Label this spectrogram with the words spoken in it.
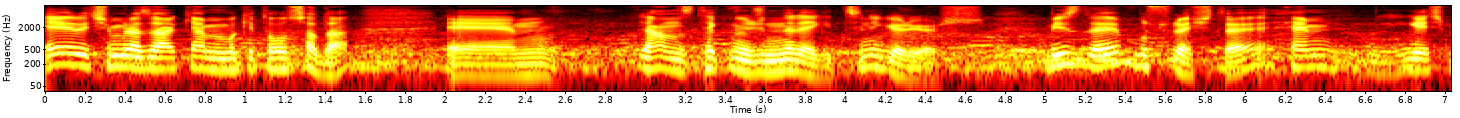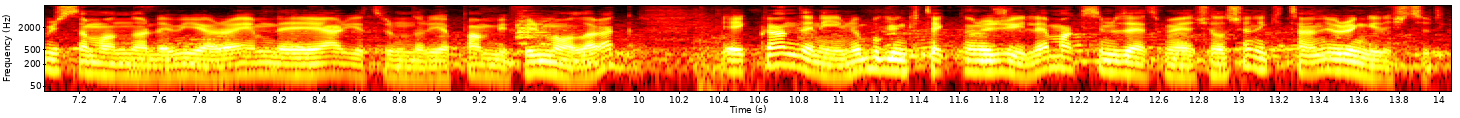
AR için biraz erken bir vakit olsa da e, yalnız teknolojinin nereye gittiğini görüyoruz. Biz de bu süreçte hem geçmiş zamanlarda VR'a hem de AR yatırımları yapan bir firma olarak ekran deneyimini bugünkü teknolojiyle maksimize etmeye çalışan iki tane ürün geliştirdik.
